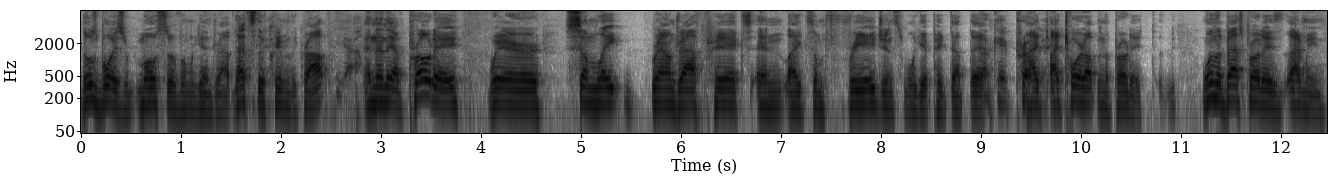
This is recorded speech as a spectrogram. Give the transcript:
those boys, most of them are getting drafted. That's the cream of the crop. Yeah. And then they have pro day where some late round draft picks and like some free agents will get picked up there. Okay, pro I, day. I tore it up in the pro day. One of the best pro days. I mean,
